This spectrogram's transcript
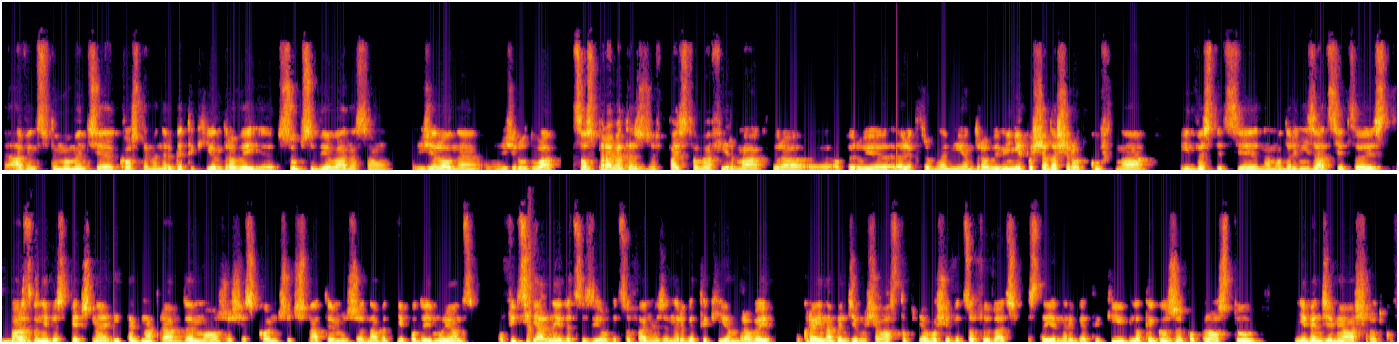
A więc w tym momencie kosztem energetyki jądrowej subsydiowane są zielone źródła, co sprawia też, że państwowa firma, która operuje elektrowniami jądrowymi, nie posiada środków na inwestycje na modernizację, co jest bardzo niebezpieczne i tak naprawdę może się skończyć na tym, że nawet nie podejmując oficjalnej decyzji o wycofaniu z energetyki jądrowej, Ukraina będzie musiała stopniowo się wycofywać z tej energetyki, dlatego że po prostu nie będzie miała środków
